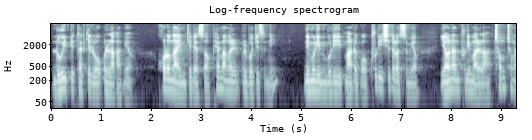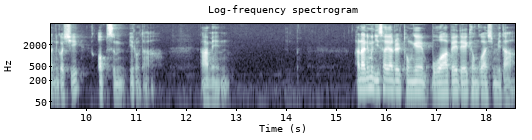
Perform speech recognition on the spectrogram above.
루이비탈 길로 올라가며 호로나임 길에서 패망을 울부짖으니 니무린 물이 마르고 풀이 시들었으며 연한 풀이 말라 청청한 것이 없음이로다. 아멘. 하나님은 이사야를 통해 모압에 대해 경고하십니다.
